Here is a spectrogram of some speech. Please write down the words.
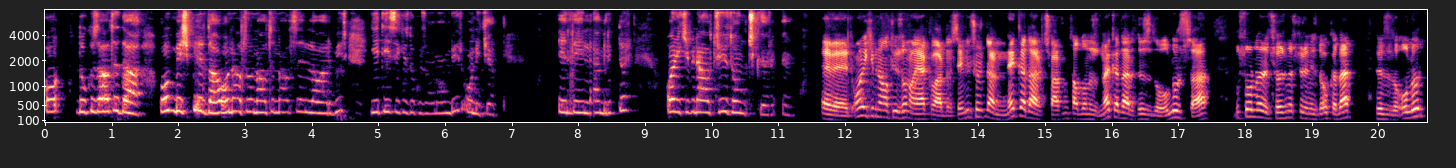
o, 9 6 daha 15 1 daha 16 16'nın 6 elde var 1 7 8 9 10 11 12 elde ile birlikte 12.610 çıkıyor. Evet 12.610 ayak vardır. Sevgili çocuklar ne kadar çarpım tablonuz ne kadar hızlı olursa bu soruları çözme süreniz de o kadar hızlı olur.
